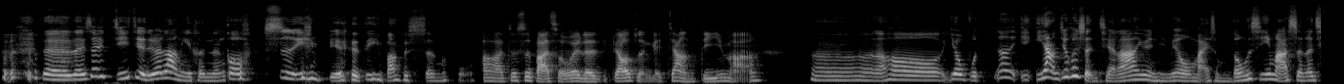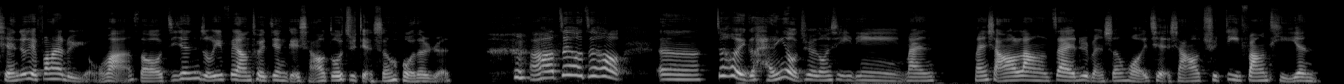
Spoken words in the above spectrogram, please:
对对对，所以极简就会让你很能够适应别的地方的生活啊，就是把所谓的标准给降低嘛。嗯，然后又不那一一样就会省钱啦，因为你没有买什么东西嘛，省了钱就可以放在旅游嘛。所以极简主义非常推荐给想要多据点生活的人。然后最后最后，嗯，最后一个很有趣的东西，一定蛮蛮想要让在日本生活，而且想要去地方体验。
